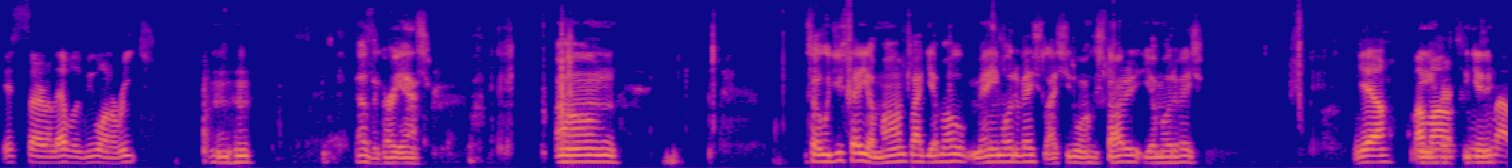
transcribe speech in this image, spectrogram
it's certain levels we want to reach. hmm That was a great answer. Um. So would you say your mom's like your mo- main motivation? Like she's the one who started it, your motivation? Yeah, my mom, she, my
